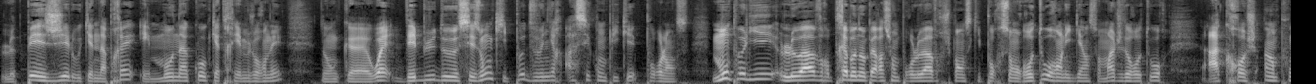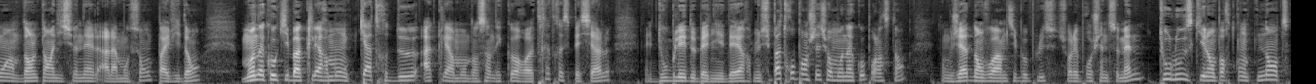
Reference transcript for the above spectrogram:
le PSG le week-end d'après et Monaco quatrième journée. Donc euh, ouais, début de saison peut devenir assez compliqué pour Lens. Montpellier, Le Havre, très bonne opération pour Le Havre, je pense, qui pour son retour en Ligue 1, son match de retour, accroche un point dans le temps additionnel à la Mousson, pas évident. Monaco qui bat Clermont 4-2 à Clermont dans un décor euh, très très spécial, doublé de Ben d'air. Je me suis pas trop penché sur Monaco pour l'instant, donc j'ai hâte d'en voir un petit peu plus sur les prochaines semaines. Toulouse qui l'emporte contre Nantes,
